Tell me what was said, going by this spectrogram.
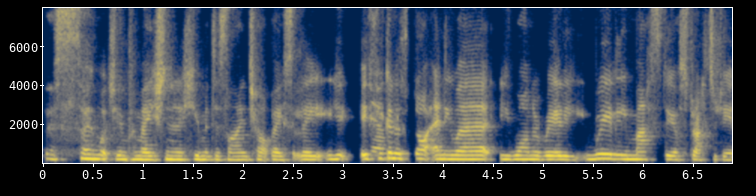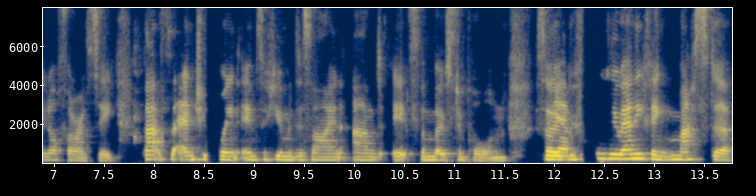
there's so much information in a human design chart basically. You, if yeah. you're going to start anywhere you want to really really master your strategy and authority. That's the entry point into human design and it's the most important. So yeah. before you do anything master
